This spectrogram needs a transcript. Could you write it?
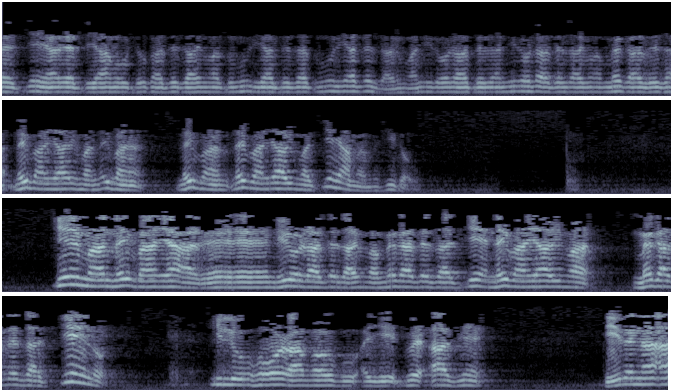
လည်းကျင့်ရတဲ့တရားမဟုတ်ဒုက္ခသစ္စာပြီးမှသမုဒယသစ္စာသမုဒယသစ္စာပြီးမှនិရောဓသစ္စာនិရောဓသစ္စာပြီးမှမေဃသစ္စာနိဗ္ဗာန်ရပြီးမှနိဗ္ဗာန်နိဗ္ဗာန်နိဗ္ဗာန်ရပြီးမှကျင့်ရမှာမရှိတော့ဘူး ကျင့်မှနိဗ္ဗာန်ရတယ်နိရောဓသစ္စာပြီးမှမေဃသစ္စာကျင့်နိဗ္ဗာန်ရပြီးမှမေဃသစ္စာကျင့်လို့ဒီလိုဟောတာမဟုတ်ဘူးအရေးအတွက်အပြင်ဒေသနာအ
